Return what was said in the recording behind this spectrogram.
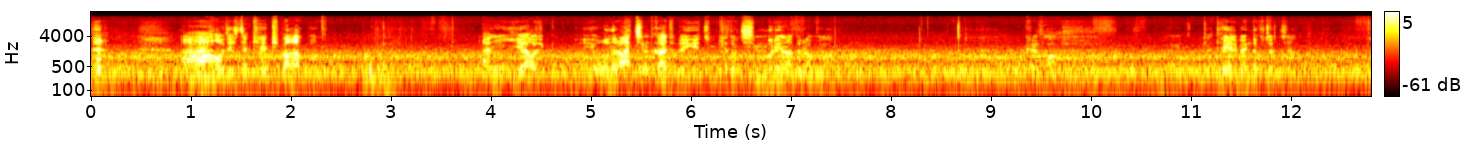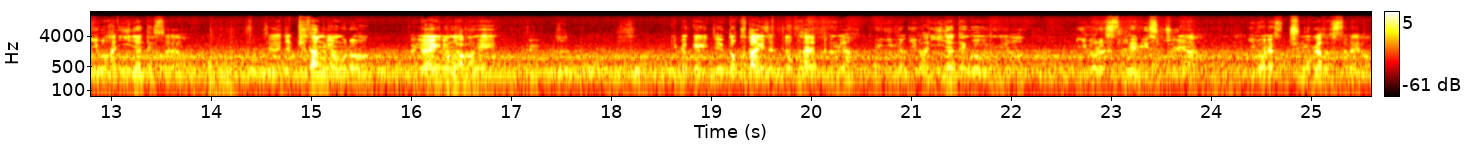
아 어제 진짜 개피 봐갖고 아니 이게 어제 이게 오늘 아침까지도 이게 지금 계속 진물이 나더라고요. 그래서 저 데일밴드 붙였죠. 이거 한 2년 됐어요. 제가 이제 비상용으로 그 여행용 가방에 그 몇 개 이제 넣고 다니 넣고 다녔거든요. 그 이거, 이거 한 2년 된 거거든요. 이거를 쓸 일이 있을 줄이야. 이번에 중국에서 쓰네요.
